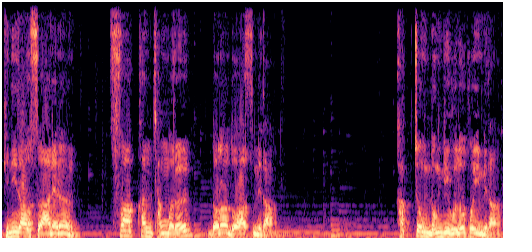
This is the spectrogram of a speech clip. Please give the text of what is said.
비닐하우스 안에는 수확한 작물을 널어 놓았습니다. 각종 농기구도 보입니다.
